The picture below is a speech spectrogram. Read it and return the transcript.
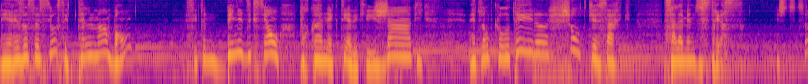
les réseaux sociaux, c'est tellement bon. C'est une bénédiction pour connecter avec les gens. Puis, mais de l'autre côté, là, chaud que ça, ça l'amène du stress. Et je dis ça?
